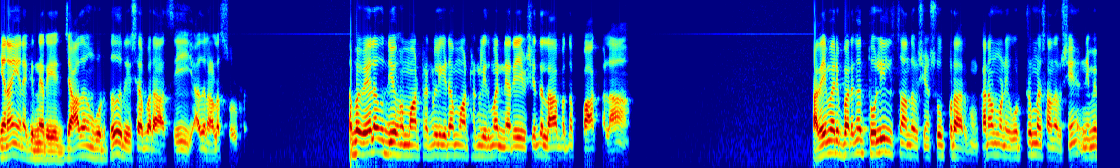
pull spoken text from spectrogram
ஏன்னா எனக்கு நிறைய ஜாதகம் கொடுத்தது ரிஷபராசி அதனால சொல்றேன். அப்ப வேலை உத்தியோக மாற்றங்கள் இடமாற்றங்கள் இது மாதிரி நிறைய விஷயத்த லாபத்தை பார்க்கலாம். அதே மாதிரி பாருங்க தொழில் சார்ந்த விஷயம் சூப்பரா இருக்கும். கணவன் மனை ஒற்றுமை சார்ந்த விஷயம் இனிமே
